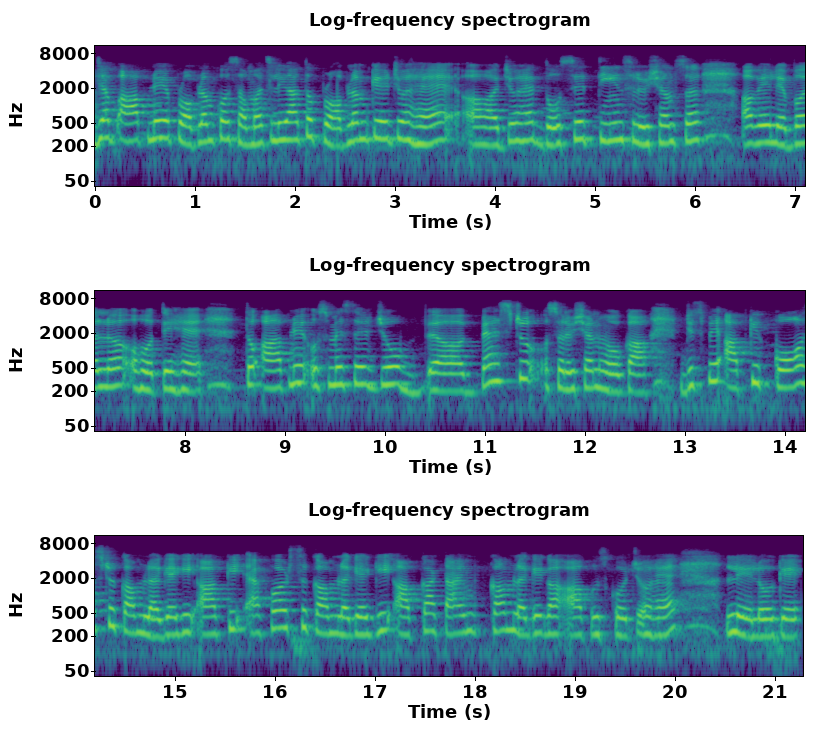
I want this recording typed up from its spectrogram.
जब आपने प्रॉब्लम को समझ लिया तो प्रॉब्लम के जो है जो है दो से तीन सॉल्यूशंस अवेलेबल होते हैं। तो आपने उसमें से जो बेस्ट सॉल्यूशन होगा जिस पे आपकी कॉस्ट कम लगेगी, आपकी एफर्ट्स कम लगेगी, आपका टाइम कम लगेगा, आप उसको जो है ले लोगे।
